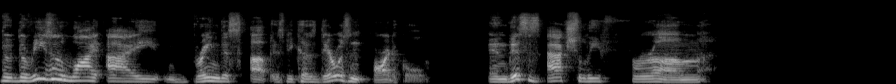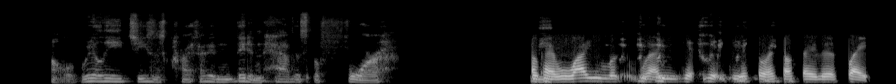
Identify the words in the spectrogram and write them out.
The, the reason why I bring this up is because there was an article, and this is actually from Oh, really? Jesus Christ! I didn't. They didn't have this before. Okay, well, while you look, while you get, get to your source, I'll say this: like,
